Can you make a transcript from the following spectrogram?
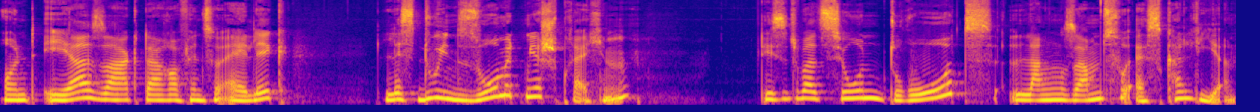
Und er sagt daraufhin zu Alec, lässt du ihn so mit mir sprechen? Die Situation droht langsam zu eskalieren.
